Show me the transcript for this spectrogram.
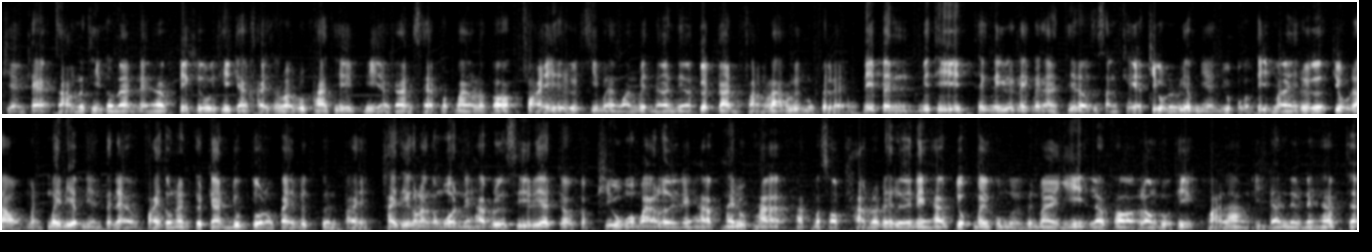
เพียงแค่ 3 นาทีเท่านั้นนะครับ นี่คือวิธีแก้ไขสำหรับลูกค้าที่มีอาการแสบมากๆ แล้วก็ไฝหรือขี้แมลงวันเม็ดนั้นเนี่ยเกิดการฝังรากลึกลงไปแล้ว นี่เป็นวิธีเทคนิคเล็กๆแล้วกันที่เราจะสังเกตผิวเราเรียบเนียนอยู่ปกติไหมหรือผิวเรามันไม่เรียบเนียนไปแล้วไฝตรงนั้นเกิดการยุบตัวลงไปลึกเกินไป ใครที่กำลังกังวลนะครับหรือซีเรียสเกี่ยวกับผิวมากๆเลยนะครับให้ลูกค้าทักมาสอบถามเราได้เลยนะครับยกใบคู่มือขึ้นมาอย่างนี้ แล้วก็ลองดูที่ขวาล่างอีกด้านหนึ่งนะครับ จะ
